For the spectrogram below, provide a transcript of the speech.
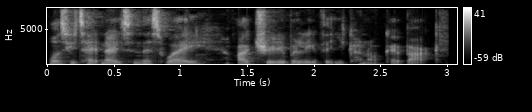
Once you take notes in this way, I truly believe that you cannot go back.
